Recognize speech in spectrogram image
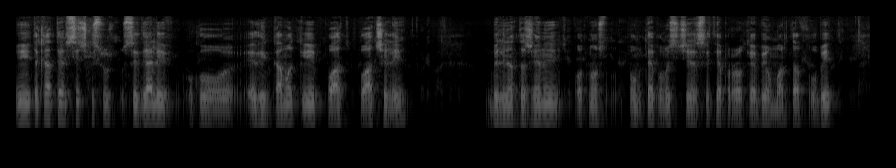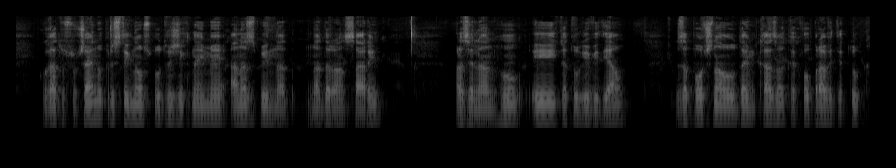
и така те всички седяли около един камък и пла- плачели, били натъжени относно... Те помисли, че светия пророк е бил мъртъв, убит. Когато случайно пристигнал сподвижник на име Анас бин Надърансари, Разелянху, и като ги видял, започнал да им казва какво правите тук.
